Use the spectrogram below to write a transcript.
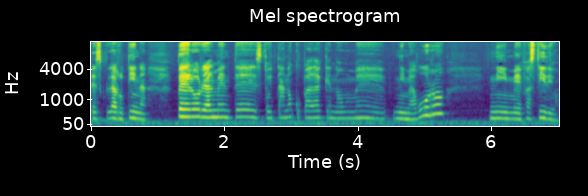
es la rutina, pero realmente estoy tan ocupada que no me, ni me aburro, ni me fastidio.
